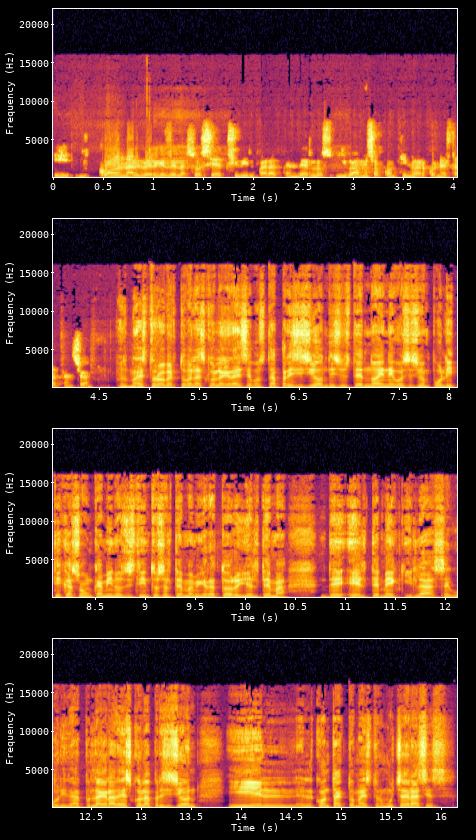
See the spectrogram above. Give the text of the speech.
eh, y con albergues de la sociedad civil para atenderlos y vamos a continuar con esta atención. Pues maestro Roberto Velasco, le agradecemos esta precisión. Dice usted, no hay negociación política, son caminos distintos el tema migratorio y el tema del TEMEC y la seguridad. Pues le agradezco la precisión y el, contacto, maestro. Muchas gracias.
